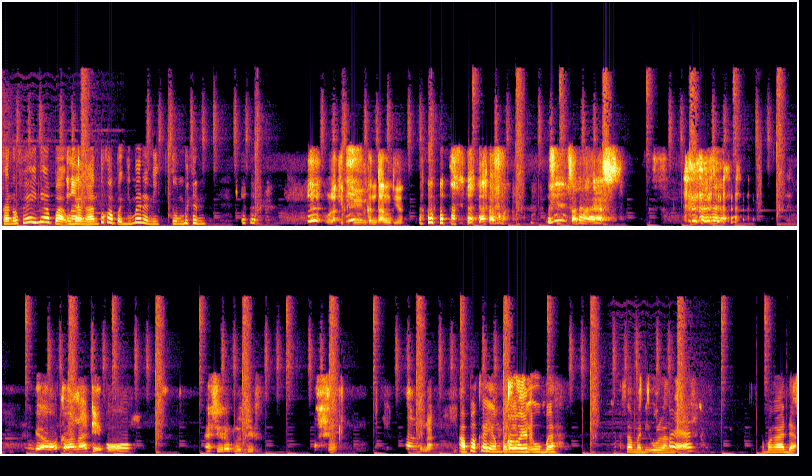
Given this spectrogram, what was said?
Kanovia ini apa? Udah ngantuk apa gimana nih tumben Oh, lagi bikin kentang dia. sama sama es. Enggak, kan adikku. Es sirup lu, Div. Enak. Apakah yang pengen Kalo diubah sama diulang? Ya? Apa nggak ada?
